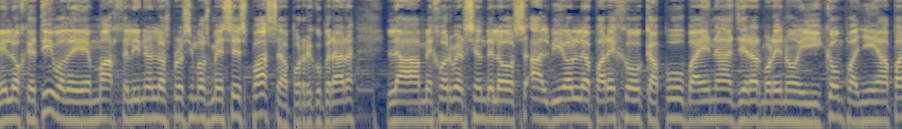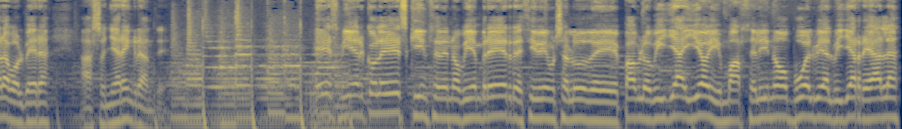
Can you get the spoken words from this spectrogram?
El objetivo de Marcelino en los próximos meses pasa por recuperar la mejor versión de los Albiol, Parejo, Capú, Baena, Gerard Moreno y compañía para volver a soñar en grande. Es miércoles 15 de noviembre, recibe un saludo de Pablo Villa y hoy Marcelino vuelve al Villarreal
